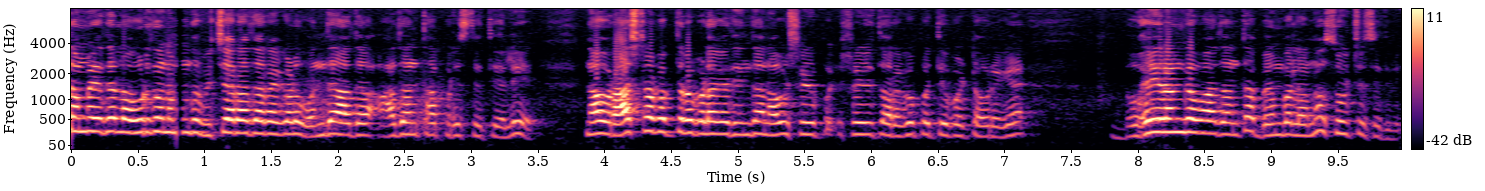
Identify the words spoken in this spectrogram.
ಸಮಯದಲ್ಲಿ ಅವ್ರದ್ದು ನಮ್ಮದು ವಿಚಾರಧಾರೆಗಳು ಒಂದೇ ಆದ ಆದಂಥ ಪರಿಸ್ಥಿತಿಯಲ್ಲಿ ನಾವು ರಾಷ್ಟ್ರಭಕ್ತರ ಬಳಗದಿಂದ ನಾವು ಶ್ರೀ ಶ್ರೀಯುತ ರಘುಪತಿ ಭಟ್ ಅವರಿಗೆ ಬಹಿರಂಗವಾದಂಥ ಬೆಂಬಲವನ್ನು ಸೂಚಿಸಿದ್ವಿ.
